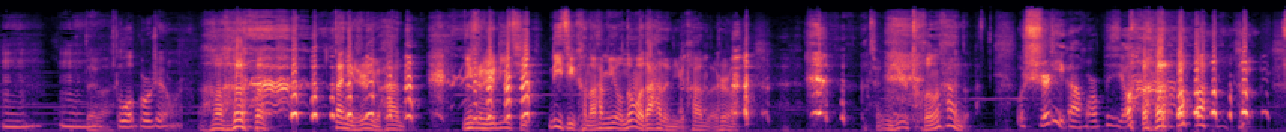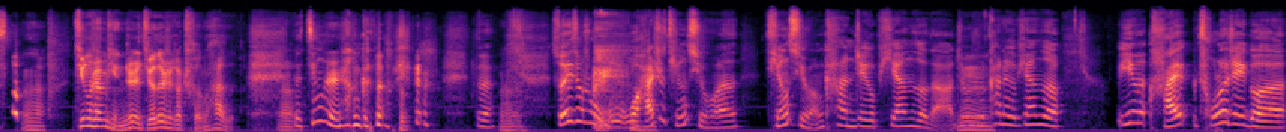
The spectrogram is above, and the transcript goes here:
嗯嗯，对吧我不是这种人，但你是女汉子，你属于力气力气可能还没有那么大的女汉子，是吧？你是纯汉子，我实体干活不行，嗯，精神品质绝对是个纯汉子。在精神上可能是 对。嗯所以就是我我还是挺喜欢挺喜欢看这个片子的，就是嗯看这个片子，因为还除了这个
